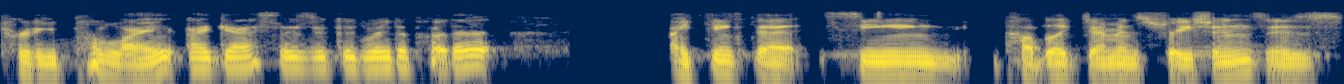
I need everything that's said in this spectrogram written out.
pretty polite, I guess, is a good way to put it. I think that seeing public demonstrations is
